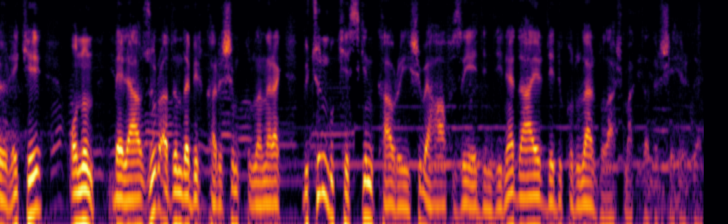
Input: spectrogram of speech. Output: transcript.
Öyle ki onun Belazur adında bir karışım kullanarak bütün bu keskin kavrayışı ve hafızayı edindiğine dair dedikodular dolaşmaktadır şehirde.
